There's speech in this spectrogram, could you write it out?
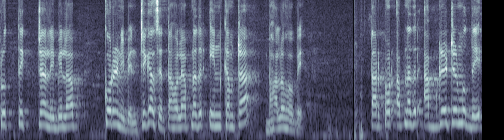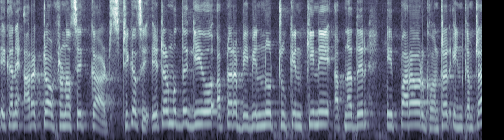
প্রত্যেকটা লেভেল আপ করে নেবেন, ঠিক আছে? তাহলে আপনাদের ইনকামটা ভালো হবে। তারপর আপনাদের আপগ্রেডের মধ্যে এখানে আরেকটা অপশন আছে কার্ডস ঠিক আছে? এটার মধ্যে গিয়েও আপনারা বিভিন্ন টোকেন কিনে আপনাদের এ পার আওয়ার ঘণ্টার ইনকামটা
